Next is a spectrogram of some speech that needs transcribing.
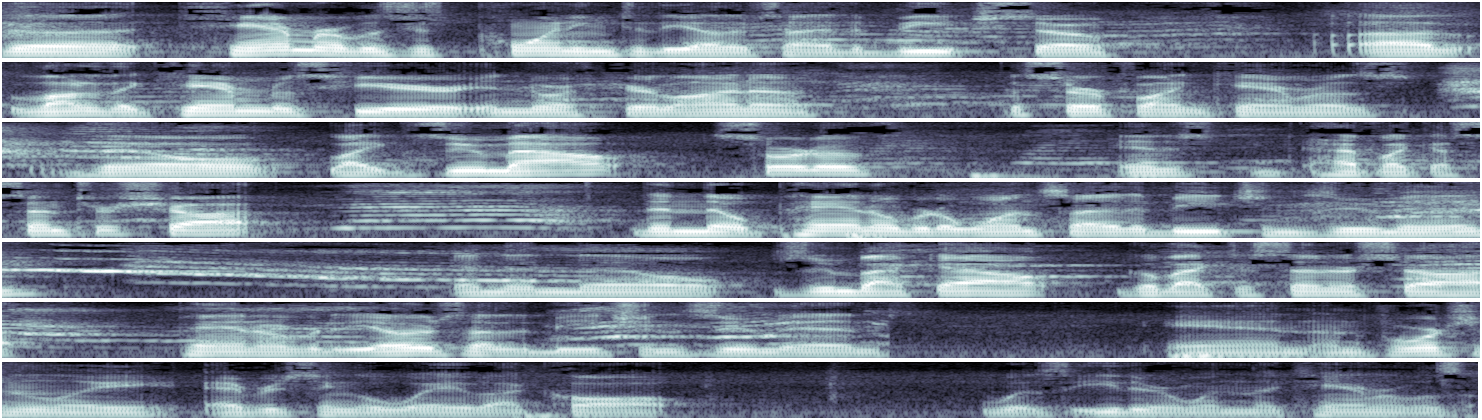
the camera was just pointing to the other side of the beach. So uh, a lot of the cameras here in North Carolina, the Surfline cameras, they'll like zoom out sort of and have like a center shot then they'll pan over to one side of the beach and zoom in. And then they'll zoom back out, go back to center shot, pan over to the other side of the beach and zoom in. And unfortunately, every single wave I caught was either when the camera was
